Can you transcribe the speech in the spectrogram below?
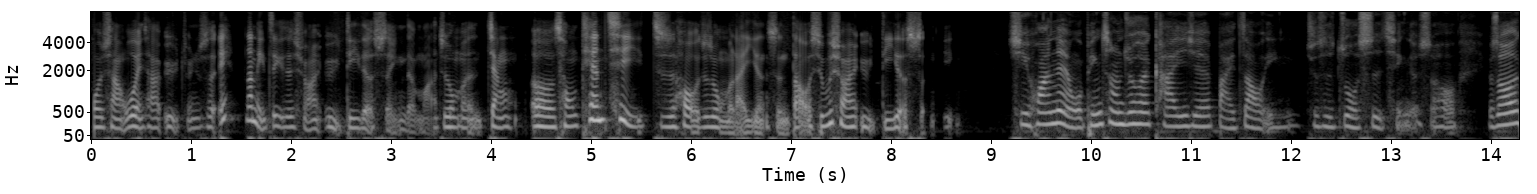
我想问一下玉君，就是诶，那你自己是喜欢雨滴的声音的吗？就是我们讲呃，从天气之后，就是我们来延伸到喜不喜欢雨滴的声音？喜欢呢、欸我平常就会开一些白噪音，就是做事情的时候，有时候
